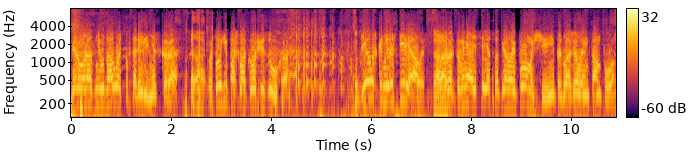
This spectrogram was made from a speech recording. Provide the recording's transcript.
Первый раз не удалось, повторили несколько раз. В итоге пошла кровь из уха. Девушка не растерялась. Так. Она говорит, у меня есть средства первой помощи, и предложила им тампон.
